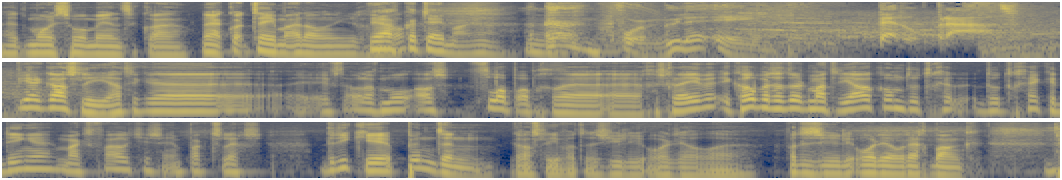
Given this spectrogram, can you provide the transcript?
het mooiste moment qua, nou ja, qua thema dan in ieder geval. Ja, qua thema. Ja. Ja. Formule 1. Pedalpraat. Pierre Gasly had ik, eh, heeft Olaf Mol als flop opgeschreven. ik hoop dat het door het materiaal komt, doet, ge- doet gekke dingen, maakt foutjes en pakt slechts drie keer punten. Gasly, wat is jullie oordeel? eh, wat is jullie oordeel, rechtbank?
